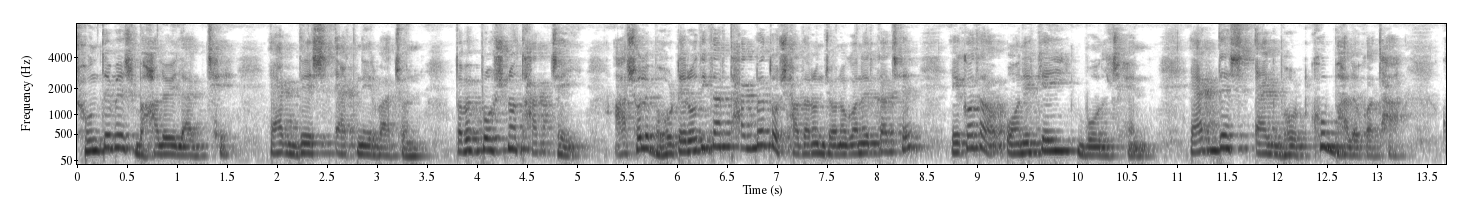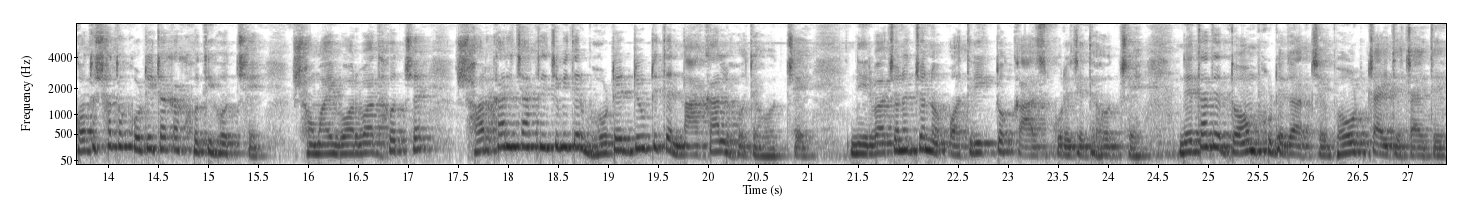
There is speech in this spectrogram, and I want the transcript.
শুনতে বেশ ভালোই লাগছে। এক দেশ, এক নির্বাচন। তবে প্রশ্ন থাকছেই, আসলে ভোটের অধিকার থাকবে তো সাধারণ জনগণের কাছে? একথা অনেকেই বলছেন। এক দেশ, এক ভোট, খুব ভালো কথা। কত শত কোটি টাকা ক্ষতি হচ্ছে, সময় বরবাদ হচ্ছে, সরকারি চাকরিজীবীদের ভোটের ডিউটিতে নাকাল হতে হচ্ছে, নির্বাচনের জন্য অতিরিক্ত কাজ করে যেতে হচ্ছে, নেতাদের দম ফুটে যাচ্ছে ভোট চাইতে চাইতে।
